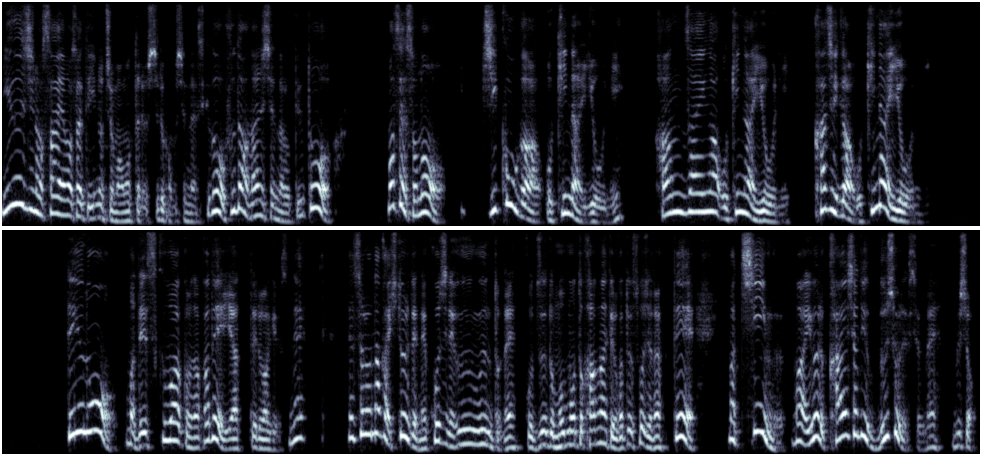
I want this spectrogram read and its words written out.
有事の際はそうやって命を守ったりはしてるかもしれないですけど、普段は何してんだろうっていうと、まさにその事故が起きないように、犯罪が起きないように、火事が起きないように、っていうのを、まあ、デスクワークの中でやってるわけですね。で、それをなんか一人でね、個人でうんうんとね、こうずっとももと考えてるかというとそうじゃなくて、まあ、チーム、まあ、いわゆる会社でいう部署ですよね。部署。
